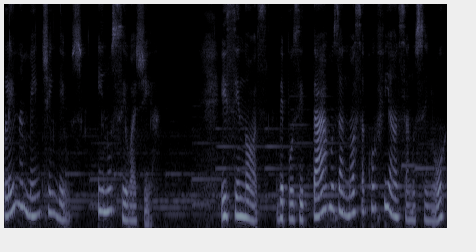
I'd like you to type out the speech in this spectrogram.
plenamente em Deus e no seu agir. E se nós depositarmos a nossa confiança no Senhor,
